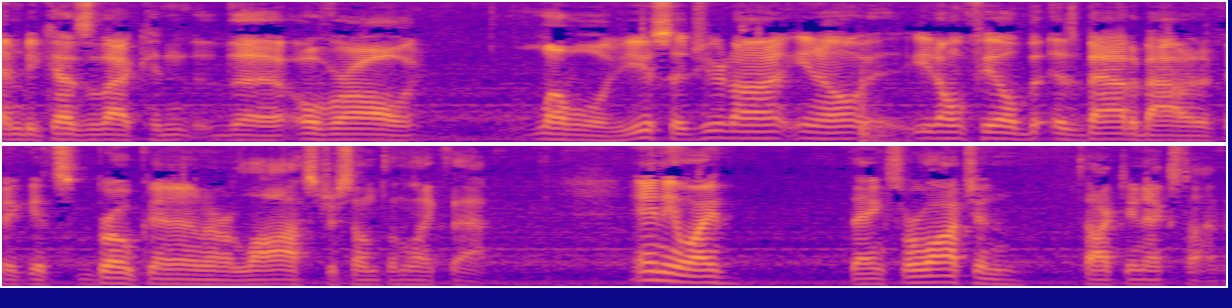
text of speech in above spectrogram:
And because of that, can the overall level of usage, you're not, you know, you don't feel as bad about it if it gets broken or lost or something like that. Anyway, thanks for watching. Talk to you next time.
